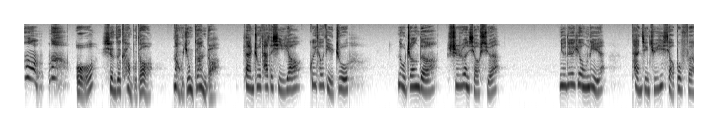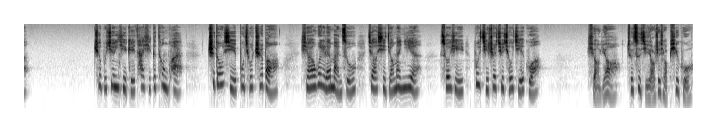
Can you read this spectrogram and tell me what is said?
啊哦，现在看不到，那我用干的，揽住他的细腰。龟头抵住怒张的湿润小穴，略略用力探进去一小部分，却不愿意给他一个痛快。吃东西不求吃饱，想要味蕾满足就要细嚼慢咽，所以不急着去求结果。想要就自己摇着小屁股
